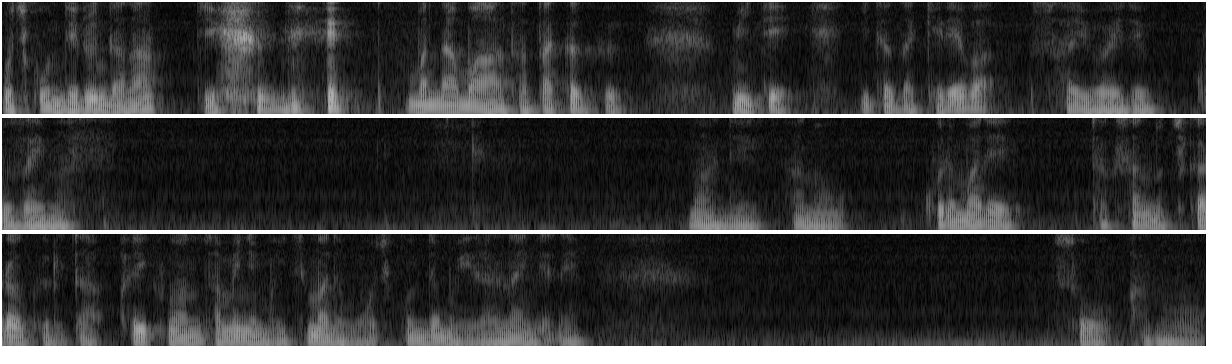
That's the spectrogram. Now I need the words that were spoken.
落ち込んでるんだなっていうね まあ生温かく見ていただければ幸いでございます。まあねあのこれまでたくさんの力をくれたアイクマのためにもいつまでも落ち込んでもいられないんでね。そうあの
